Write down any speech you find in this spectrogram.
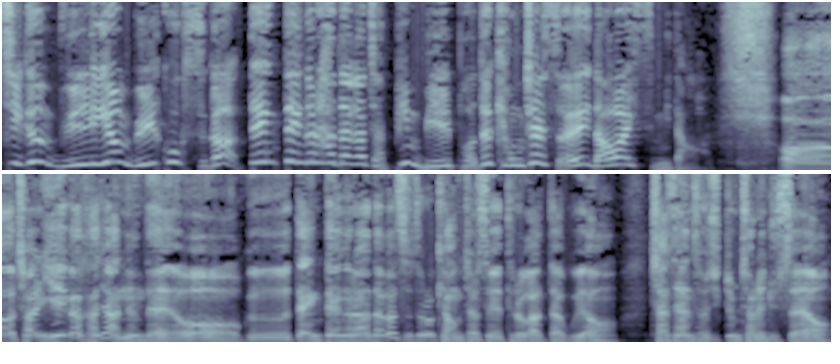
지금 윌리엄 윌콕스가 땡땡을 하다가 잡힌 밀퍼드 경찰서에 나와 있습니다. 어, 잘 이해가 가지 않는데요. 그 땡땡을 하다가 스스로 경찰서에 들어갔다고요. 자세한 소식 좀 전해 주세요.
